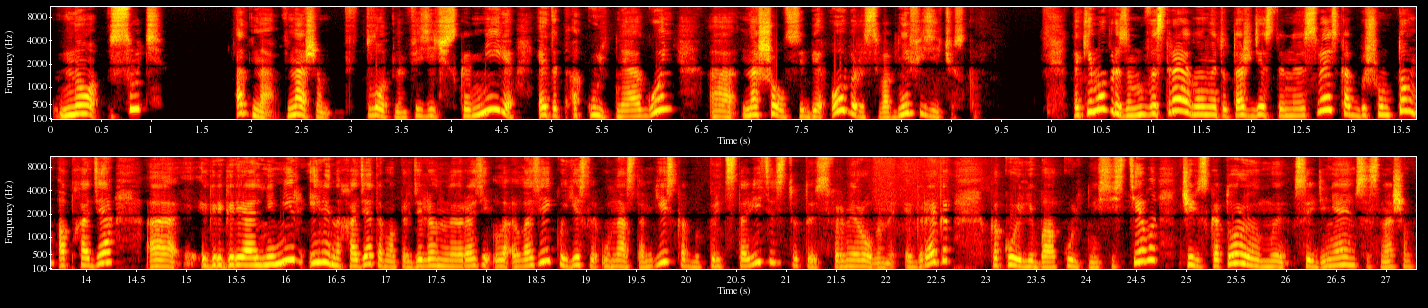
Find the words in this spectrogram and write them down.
но суть одна. В нашем плотном физическом мире этот оккультный огонь а, нашел себе образ в огне физическом. Таким образом мы выстраиваем эту тождественную связь как бы шунтом, обходя э, эгрегориальный мир или находя там определенную лазейку, если у нас там есть как бы представительство, то есть сформированный эгрегор какой-либо оккультной системы, через которую мы соединяемся с, нашим,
